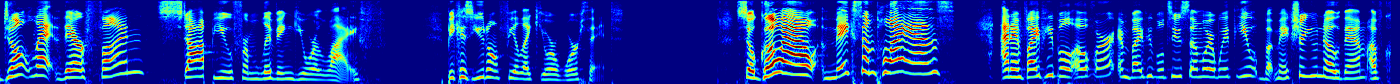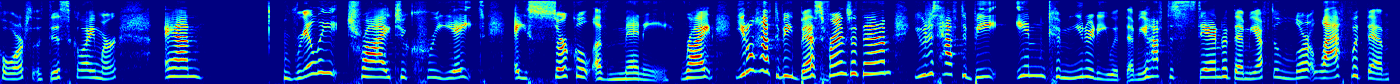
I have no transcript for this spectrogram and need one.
Don't let their fun stop you from living your life because you don't feel like you're worth it. So go out, make some plans, and invite people over, invite people to somewhere with you, but make sure you know them, of course, disclaimer. And really try to create a circle of many, right? You don't have to be best friends with them. You just have to be in community with them. You have to stand with them. You have to learn, laugh with them.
